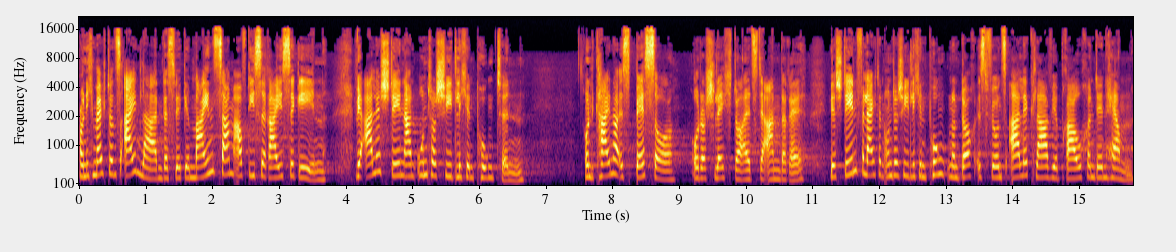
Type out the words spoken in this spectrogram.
Und ich möchte uns einladen, dass wir gemeinsam auf diese Reise gehen. Wir alle stehen an unterschiedlichen Punkten. Und keiner ist besser oder schlechter als der andere. Wir stehen vielleicht an unterschiedlichen Punkten und doch ist für uns alle klar, wir brauchen den Herrn.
